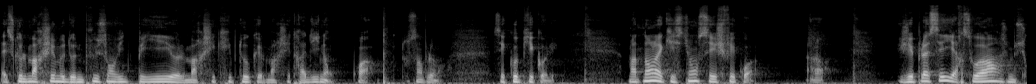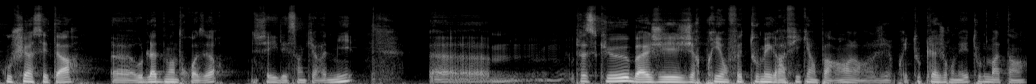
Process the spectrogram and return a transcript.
Est-ce que le marché me donne plus envie de payer euh, le marché crypto que le marché tradit Non. Voilà, tout simplement. C'est copier-coller. Maintenant, la question, c'est je fais quoi? Alors, j'ai placé hier soir, je me suis couché assez tard, euh, au-delà de 23h. sais, il est 5h30. Euh, parce que bah, j'ai repris en fait tous mes graphiques un par un. Alors j'ai repris toute la journée, tout le matin.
